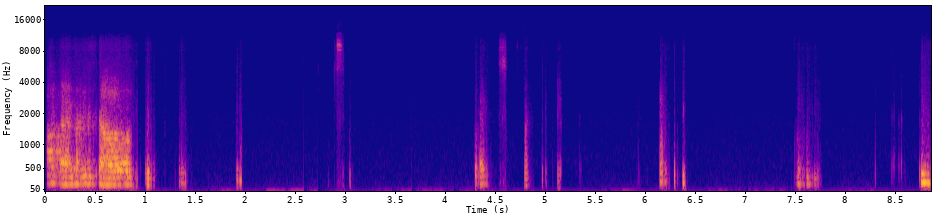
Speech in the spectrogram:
One, two. And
